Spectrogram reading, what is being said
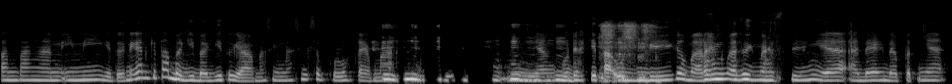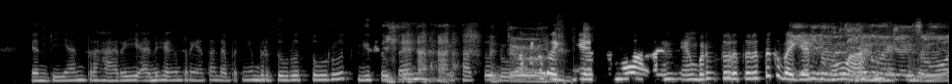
tantangan ini gitu. Ini kan kita bagi-bagi tuh ya, masing-masing 10 tema. Mm-mm, yang udah kita undi kemarin masing-masing ya. Ada yang dapatnya gantian per hari, ada yang ternyata dapatnya berturut-turut gitu kan. Iya, Hari satu, betul. dua. Kebagian semua kan. Yang berturut-turut tuh kebagian kita semua. Kebagian. semua,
